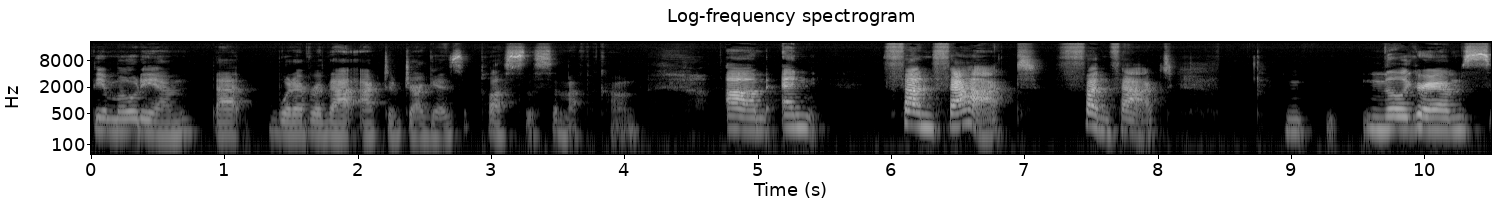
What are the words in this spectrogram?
The Imodium, that whatever that active drug is, plus the simethicone. Um and fun fact, fun fact, milligrams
